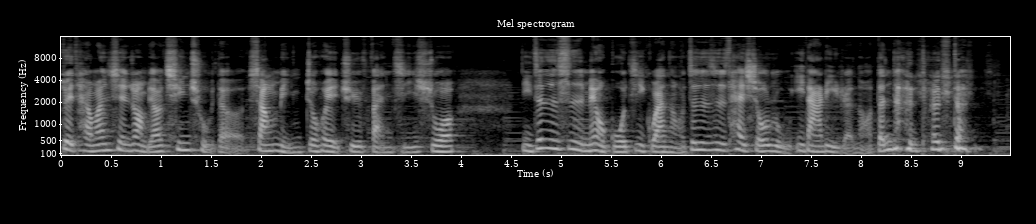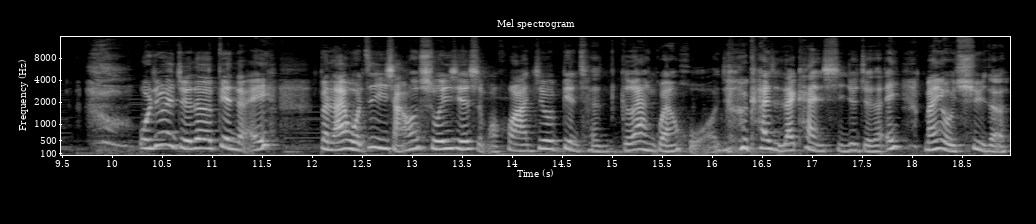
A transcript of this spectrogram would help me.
对台湾现状比较清楚的乡民就会去反击说，你真的是没有国际观哦，真的是太羞辱意大利人哦，等等等等，我就会觉得变得哎。本来我自己想要说一些什么话，就变成隔岸观火，就开始在看戏，就觉得哎蛮有趣的。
